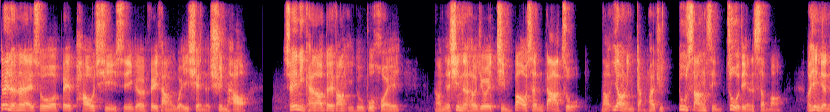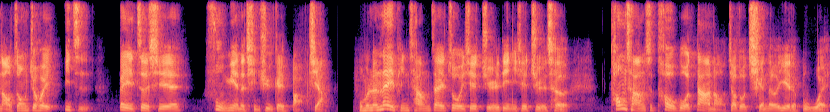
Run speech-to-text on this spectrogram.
对人类来说，被抛弃是一个非常危险的讯号。所以你看到对方已读不回，然后你的杏仁核就会警报声大作，然后要你赶快去 do something 做点什么，而且你的脑中就会一直被这些负面的情绪给绑架。我们人类平常在做一些决定、一些决策，通常是透过大脑叫做前额叶的部位。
